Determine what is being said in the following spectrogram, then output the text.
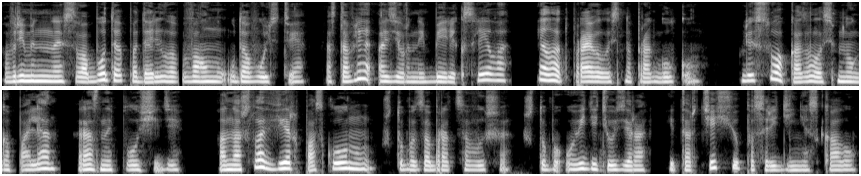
Временная свобода подарила волну удовольствия. Оставляя озерный берег слева, Элла отправилась на прогулку. В лесу оказалось много полян разной площади. Она шла вверх по склону, чтобы забраться выше, чтобы увидеть озеро и торчащую посредине скалу.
